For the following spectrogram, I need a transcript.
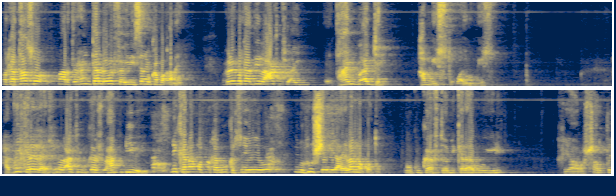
marka taasoo maarata wa intaa looga faa'idaysanayo ka baqanaya wuxuu le marka haddii lacagtu ay eh, tahay muajal ha miisto waa inuu miisto haddii kale laakiin oo lacagtii uu kaash ahaan ku dhiibayo ninkana qof markaa lagu kalsoonyayo inuu run sheegayo ay la noqoto wuu ku kaaftoomi karaa buu yidhi khiyaaru shardi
